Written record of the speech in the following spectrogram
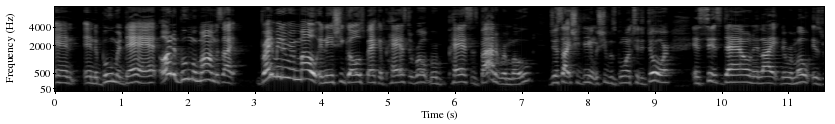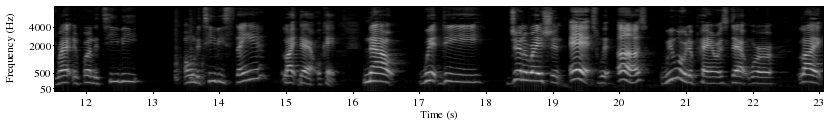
and and the boomer dad or the boomer mom is like, bring me the remote. And then she goes back and passes the rope, passes by the remote, just like she did when she was going to the door, and sits down and like the remote is right in front of the TV on the TV stand, like that. Okay. Now with the generation X, with us, we were the parents that were like,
